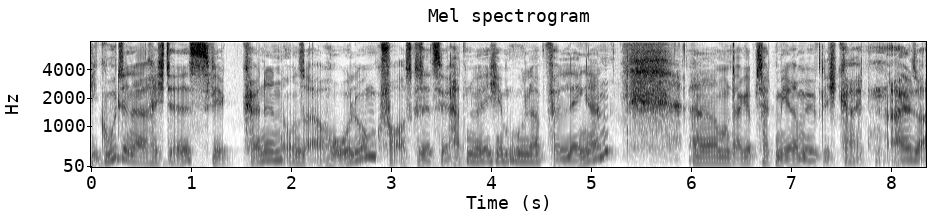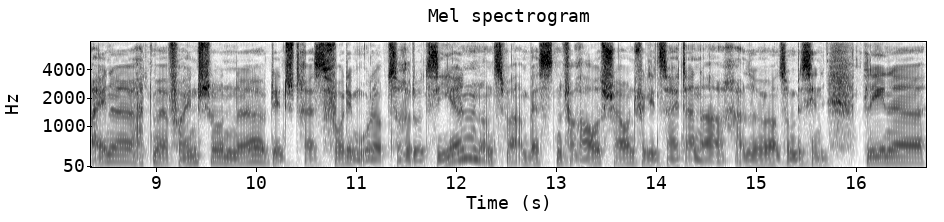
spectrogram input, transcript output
Die gute Nachricht ist, wir können unsere Erholung, vorausgesetzt wir hatten welche im Urlaub, verlängern. Ähm, da gibt es halt mehrere Möglichkeiten. Also eine hatten wir vorhin schon, ne, den Stress vor dem Urlaub zu reduzieren und zwar am besten vorausschauen für die Zeit danach. Also wenn wir uns so ein bisschen Pläne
